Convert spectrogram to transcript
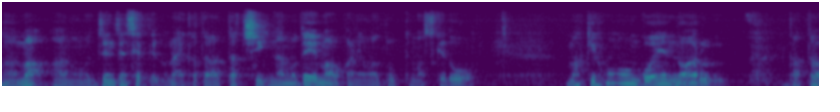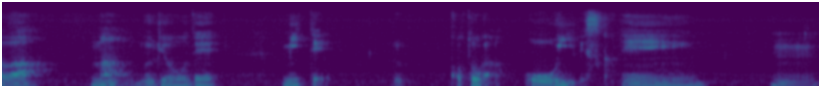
あまあ、あの全然接点のない方たちなので、まあ、お金は取ってますけど、まあ、基本ご縁のある方は、まあ、無料で見てることが多いですかね。うん。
